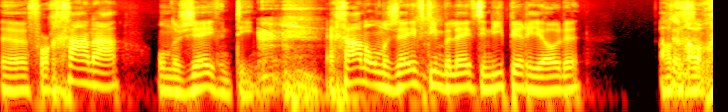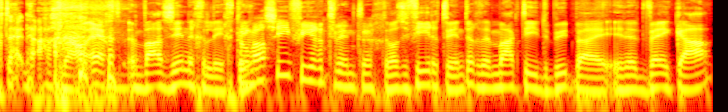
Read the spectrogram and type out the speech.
eh, voor Ghana onder 17. En Ghana onder 17 beleefde in die periode... hadden Een hoogtijdagen. Nou, echt een waanzinnige lichting. Toen was hij 24. Toen was hij 24. Dan maakte hij debuut bij in het WK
